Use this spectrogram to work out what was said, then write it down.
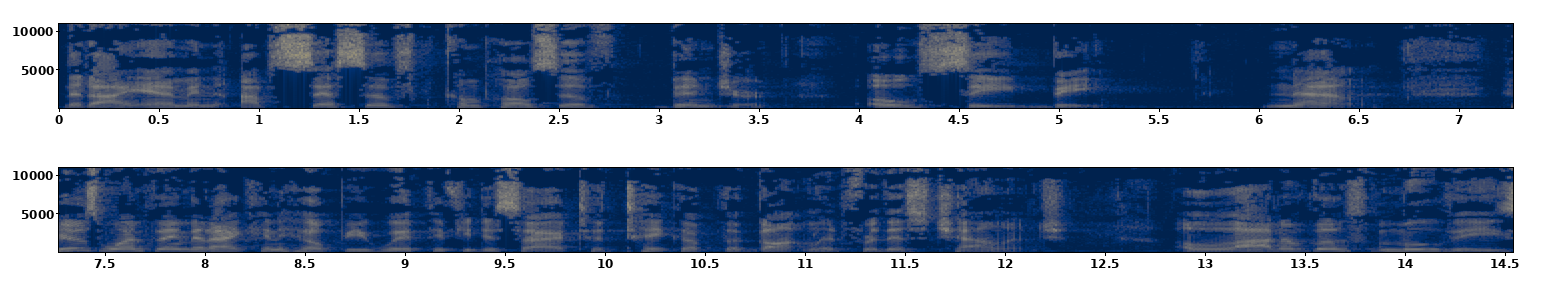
that I am an obsessive compulsive binger, OCB. Now, here's one thing that I can help you with if you decide to take up the gauntlet for this challenge. A lot of the movies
